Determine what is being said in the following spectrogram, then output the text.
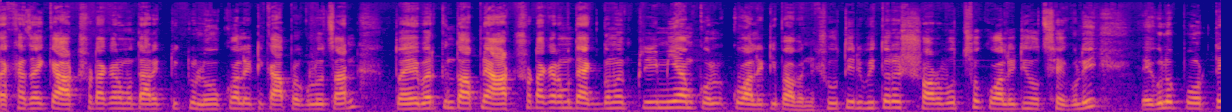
দেখা যায় কি আটশো টাকার মধ্যে আরেকটু, একটু লো কোয়ালিটি কাপড়গুলো চান। তো এবার কিন্তু আপনি আটশো টাকার মধ্যে একদমই প্রিমিয়াম কোয়ালিটি পাবেন। সুতির ভিতরে সর্বোচ্চ কোয়ালিটি হচ্ছে এগুলি। এগুলো পরতে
